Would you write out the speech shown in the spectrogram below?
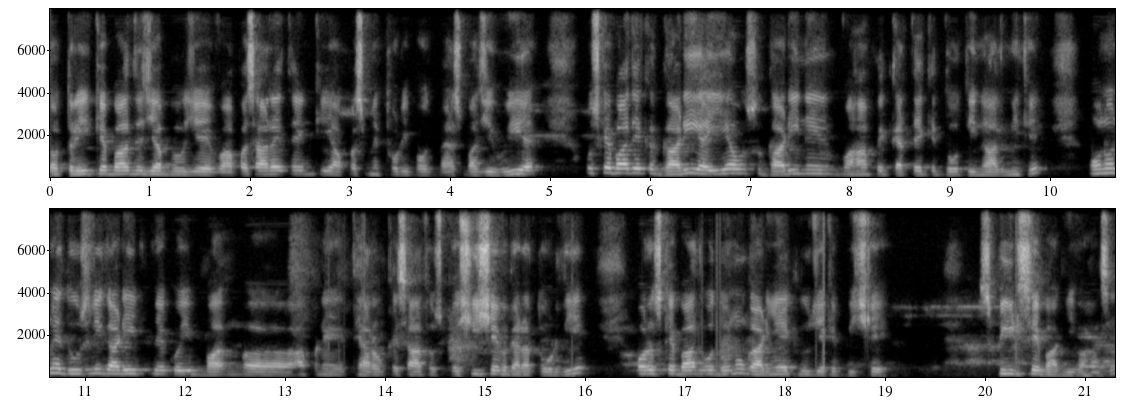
तो तारीख के बाद जब ये वापस आ रहे थे, इनकी आपस में थोड़ी बहुत बहसबाजी हुई है। उसके बाद एक गाड़ी आई है, उस गाड़ी ने वहाँ पे कहते कि दो तीन आदमी थे। उन्होंने दूसरी गाड़ी पे कोई अपने हथियारों के साथ उसके शीशे वगैरह तोड़ दिए और उसके बाद वो दोनों गाड़ियाँ एक दूसरे के पीछे स्पीड से भागी वहाँ से।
